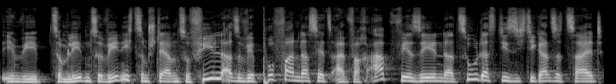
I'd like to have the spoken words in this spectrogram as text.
irgendwie zum Leben zu wenig, zum Sterben zu viel. Also wir puffern das jetzt einfach ab. Wir sehen dazu, dass die sich die ganze Zeit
